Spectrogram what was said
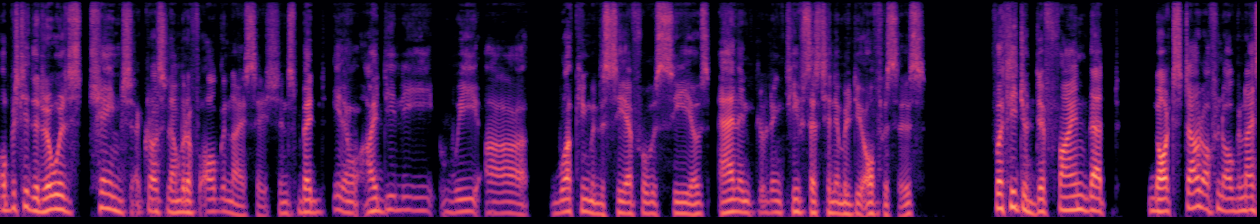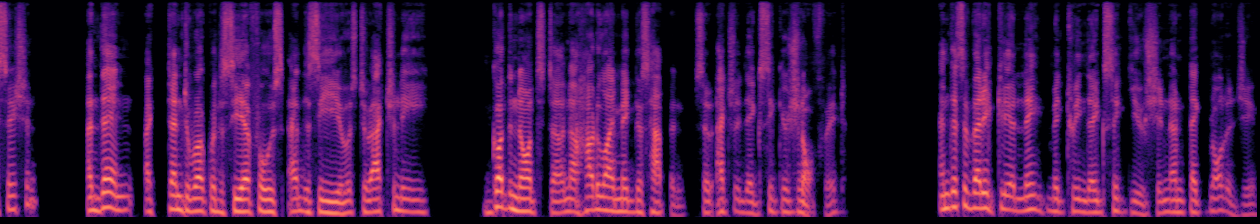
obviously the roles change across a number of organizations, but you know, ideally we are working with the CFOs, CEOs, and including chief sustainability officers, firstly to define that north star of an organization, and then I tend to work with the CFOs and the CEOs to actually got the north star. Now, how do I make this happen? So actually, the execution of it, and there's a very clear link between the execution and technology,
